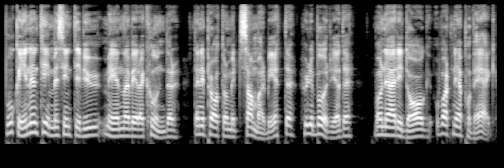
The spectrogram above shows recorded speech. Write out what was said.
Boka in en timmes intervju med en av era kunder där ni pratar om ert samarbete, hur det började, var ni är idag och vart ni är på väg.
